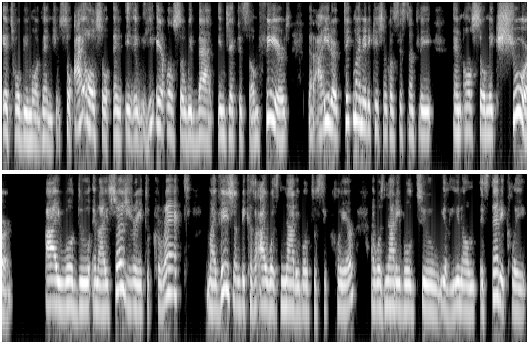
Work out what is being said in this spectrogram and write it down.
it will be more dangerous. So I also, and he also with that injected some fears that I either take my medication consistently and also make sure I will do an eye surgery to correct my vision because I was not able to see clear. I was not able to really, you know, aesthetically,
